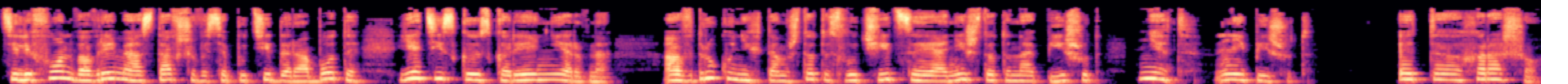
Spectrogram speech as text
Телефон во время оставшегося пути до работы я тискаю скорее нервно — а вдруг у них там что-то случится, и они что-то напишут? Нет, не пишут. Это хорошо.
